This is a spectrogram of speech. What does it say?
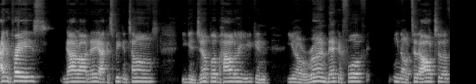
I can praise God all day. I can speak in tongues. You can jump up hollering. You can, you know, run back and forth, you know, to the altar.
